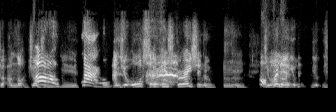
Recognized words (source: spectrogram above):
But I'm not judging Oh! you, Wow. and you're also inspirational. Oh, Jemima, brilliant. you, you,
